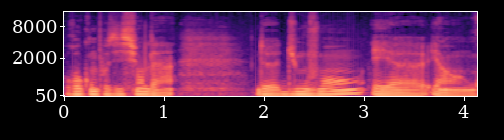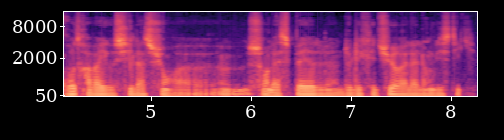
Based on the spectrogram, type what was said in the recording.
recomposition de la, du mouvement et, euh, et, un gros travail aussi là sur, euh, sur l'aspect de, l'écriture et la linguistique.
